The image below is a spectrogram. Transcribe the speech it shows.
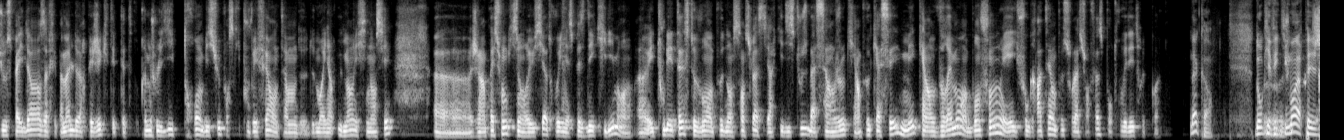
Joe Spiders a fait pas mal de RPG qui étaient peut-être, comme je le dis, trop ambitieux pour ce qu'ils pouvaient faire en termes de, moyens humains et financiers. Euh, j'ai l'impression qu'ils ont réussi à trouver une espèce d'équilibre euh, et tous les tests vont un peu dans ce sens-là. C'est-à-dire qu'ils disent tous, bah, c'est un jeu qui est un peu cassé, mais qui a vraiment un bon fond et il faut gratter un peu sur la surface pour trouver des trucs. quoi. D'accord. Donc, euh, effectivement, RPG.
